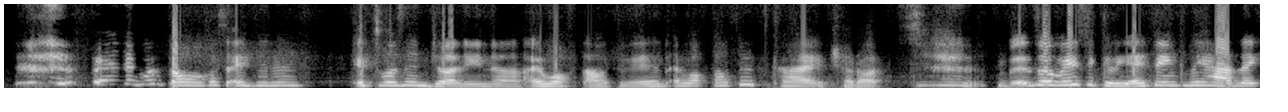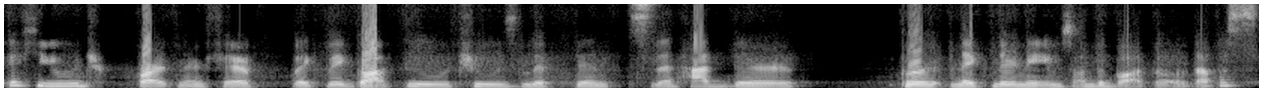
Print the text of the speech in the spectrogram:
Pero nagusto ko kasi I didn't, it wasn't Johnny na I walked out with. I walked out with Kai, charot. So, basically, I think they had like a huge partnership. Like, they got to choose lip tints that had their per, like their names on the bottle. Tapos,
